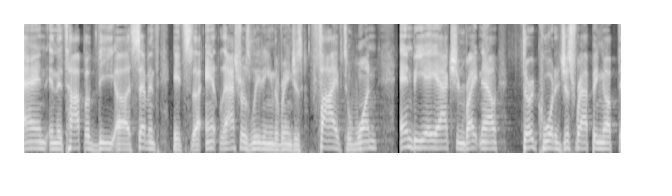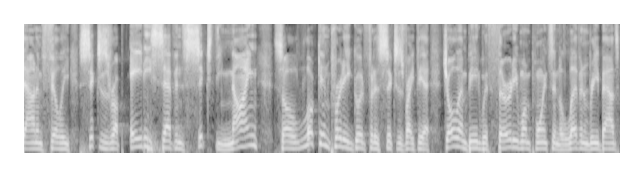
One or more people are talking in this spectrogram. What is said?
And in the top of the uh, seventh, it's uh, Astros leading the Rangers five to one. NBA action right now. Third quarter just wrapping up down in Philly. Sixers are up 87 69. So looking pretty good for the Sixers right there. Joel Embiid with 31 points and 11 rebounds.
